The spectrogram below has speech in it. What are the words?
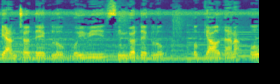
डांसर देख लो, कोई भी सिंगर देख लो, वो क्या होता है ना, वो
